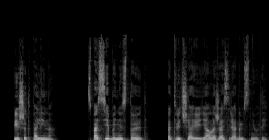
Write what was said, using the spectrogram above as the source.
– пишет Полина. «Спасибо, не стоит», – отвечаю я, ложась рядом с Нютой.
